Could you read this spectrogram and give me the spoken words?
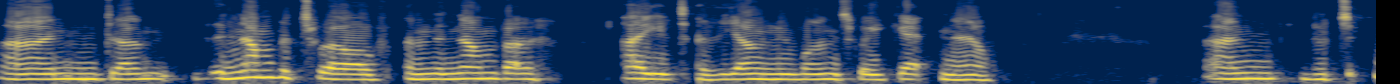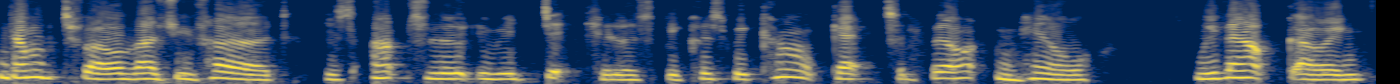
and um, the number 12 and the number 8 are the only ones we get now. And the number 12, as you've heard, is absolutely ridiculous because we can't get to Brighton Hill without going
